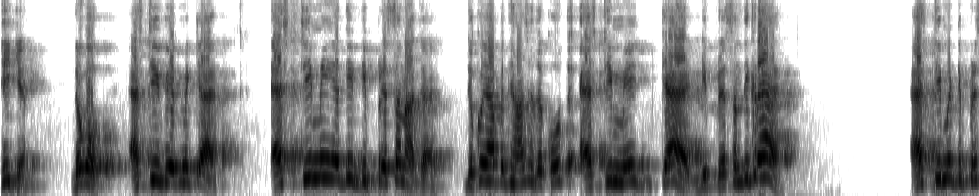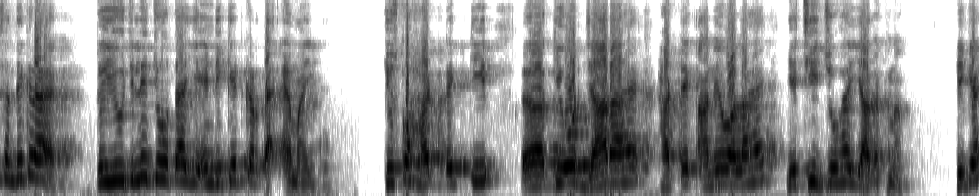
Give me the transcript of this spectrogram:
ठीक है? देखो एस टी वेव में क्या है? एस टी में यदि डिप्रेशन आ जाए, देखो यहाँ पे ध्यान से देखो तो एस टी में क्या है? डिप्रेशन दिख रहा है। एस टी में डिप्रेशन दिख रहा है। तो यूजली जो होता है, ये इंडिकेट करता है एमआई को कि उसको हार्ट अटैक की की ओर जा रहा है हार्ट अटैक आने वाला है। ये चीज़ जो है, याद रखना। ठीक है?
